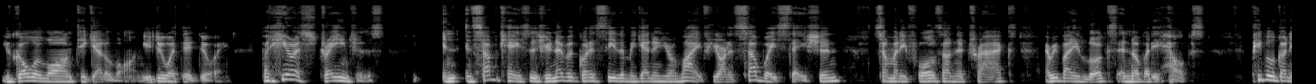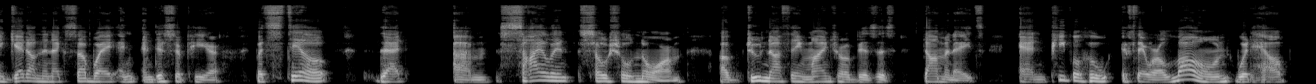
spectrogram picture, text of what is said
you go along to get along. You do what they're doing. But here are strangers in, in some cases, you're never going to see them again in your life. You're on a subway station, somebody falls on the tracks, everybody looks, and nobody helps. People are going to get on the next subway and, and disappear. But still, that um, silent social norm of do nothing, mind your business dominates. And people who, if they were alone, would help,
